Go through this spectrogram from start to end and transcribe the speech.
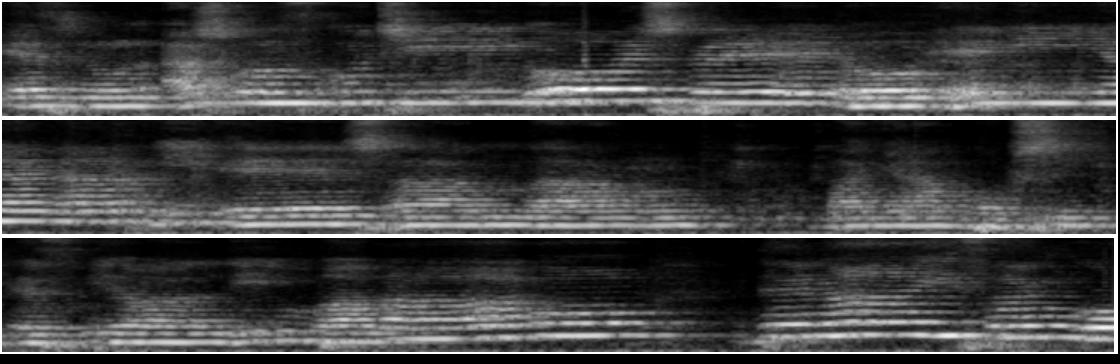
Ez nun askoz gutxigo espero egia garbi esan da. Baina boxik ez baldin badago, dena izango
